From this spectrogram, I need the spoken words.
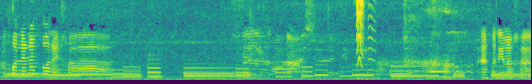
ทุกคนแนะนำตัวหน่อยค่ะชื่ออ่าชื่อจิมมี่ค่ะอะคนนี้ละค่ะ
